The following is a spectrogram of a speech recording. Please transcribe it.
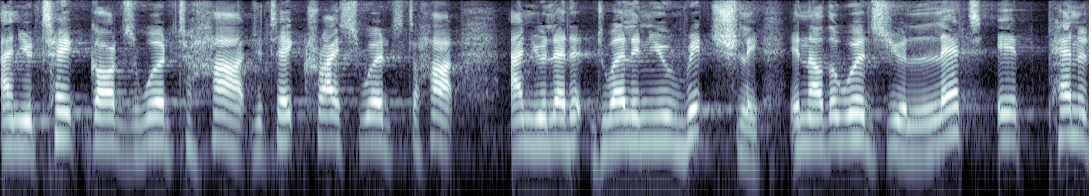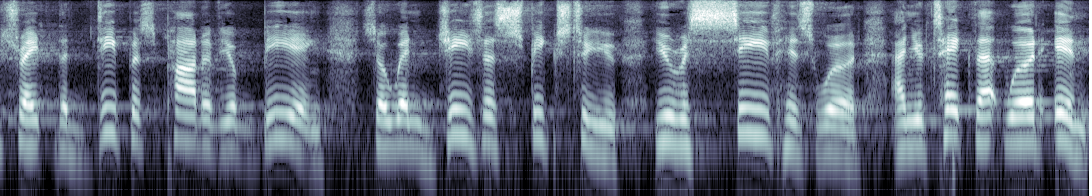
And you take God's word to heart, you take Christ's words to heart, and you let it dwell in you richly. In other words, you let it penetrate the deepest part of your being. So when Jesus speaks to you, you receive his word and you take that word in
